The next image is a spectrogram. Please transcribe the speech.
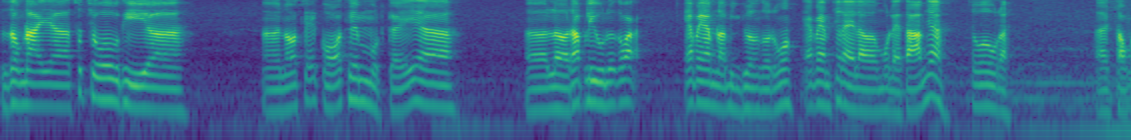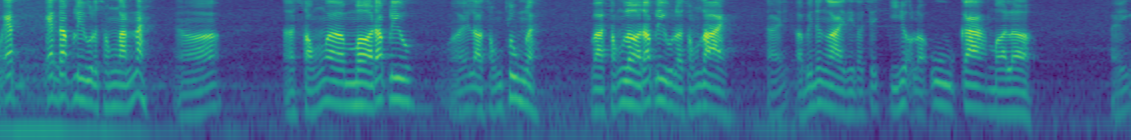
Dòng đài à, xuất châu Âu thì à, à, nó sẽ có thêm một cái LW nữa các bạn. FM là bình thường rồi đúng không? FM trước này là 108 nhá châu Âu này. À, sóng S SW là sóng ngắn này. Đó. À, sóng MW đấy, là sóng chung này. Và sóng LW là sóng dài. Đấy ở bên nước ngoài thì nó sẽ ký hiệu là UKML đấy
